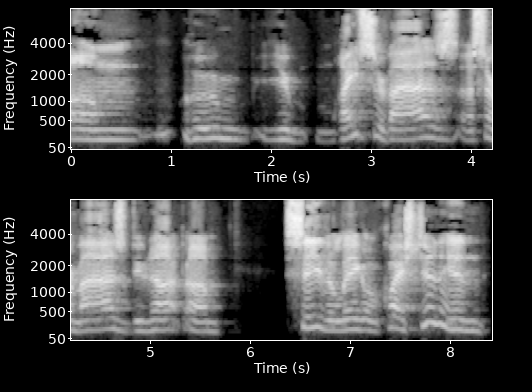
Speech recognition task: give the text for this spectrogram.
um, whom you might surmise uh, do not um, see the legal question in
